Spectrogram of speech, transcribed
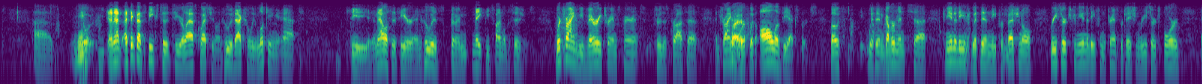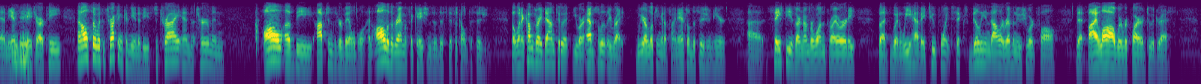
Uh, Mhm. and that, I think that speaks to, to your last question on who is actually looking at the analysis here and who is going to make these final decisions. We're trying to be very transparent through this process and trying Right. to work with all of the experts, both within government uh, communities, within the professional research community from the Transportation Research Board and the. NCHRP, and also with the trucking communities to try and determine all of the options that are available and all of the ramifications of this difficult decision. But when it comes right down to it, you are absolutely right. We are looking at a financial decision here. Uh, safety is our number one priority, but when we have a $2.6 billion revenue shortfall that by law we're required to address,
